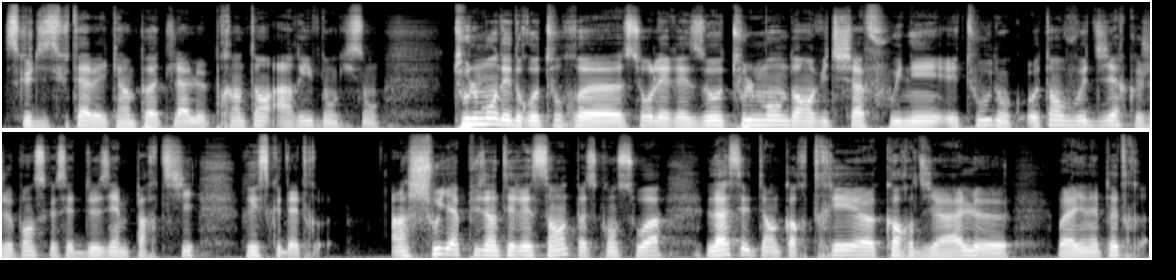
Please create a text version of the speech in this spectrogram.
Ce que je discutais avec un pote, là, le printemps arrive, donc ils sont tout le monde est de retour euh, sur les réseaux, tout le monde a envie de chafouiner et tout. Donc autant vous dire que je pense que cette deuxième partie risque d'être un chouïa plus intéressante parce qu'en soi, là c'était encore très euh, cordial. Euh, voilà, il y en a peut-être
